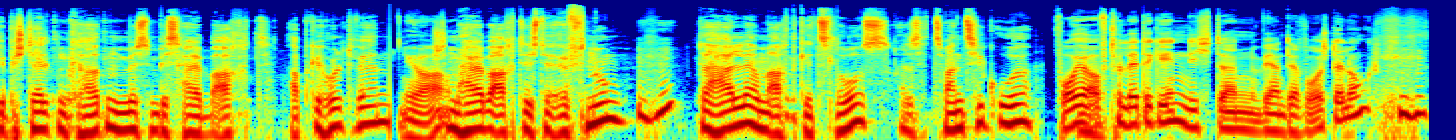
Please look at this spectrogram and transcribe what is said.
Die bestellten Karten müssen bis halb acht abgeholt werden. Ja. Um halb acht ist die Öffnung der Halle, um acht geht's los, also 20 Uhr. Vorher auf Toilette gehen, nicht dann während der Vorstellung.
